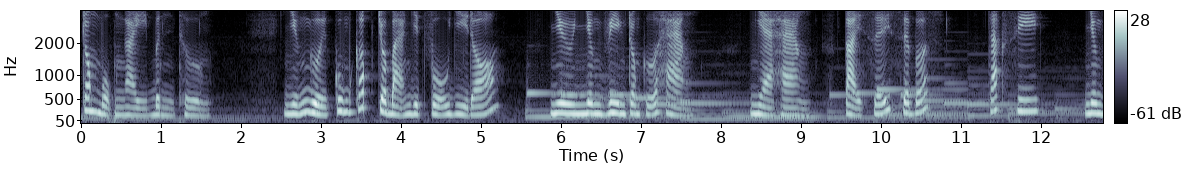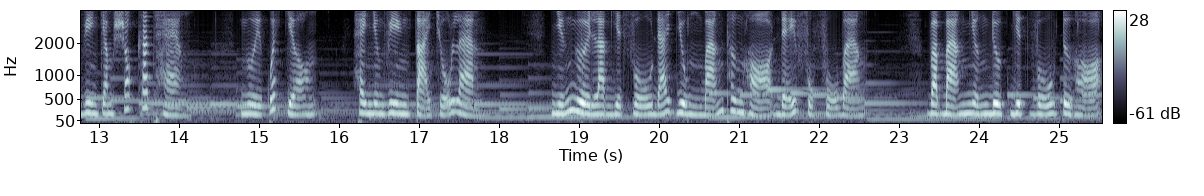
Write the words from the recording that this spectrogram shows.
trong một ngày bình thường những người cung cấp cho bạn dịch vụ gì đó, như nhân viên trong cửa hàng, nhà hàng, tài xế xe bus, taxi, nhân viên chăm sóc khách hàng, người quét dọn hay nhân viên tại chỗ làm. Những người làm dịch vụ đã dùng bản thân họ để phục vụ bạn và bạn nhận được dịch vụ từ họ.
